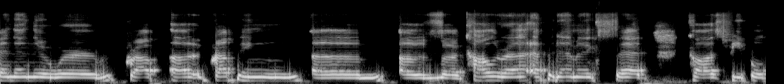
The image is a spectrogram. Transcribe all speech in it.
and then there were crop uh, cropping um, of uh, cholera epidemics that caused people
